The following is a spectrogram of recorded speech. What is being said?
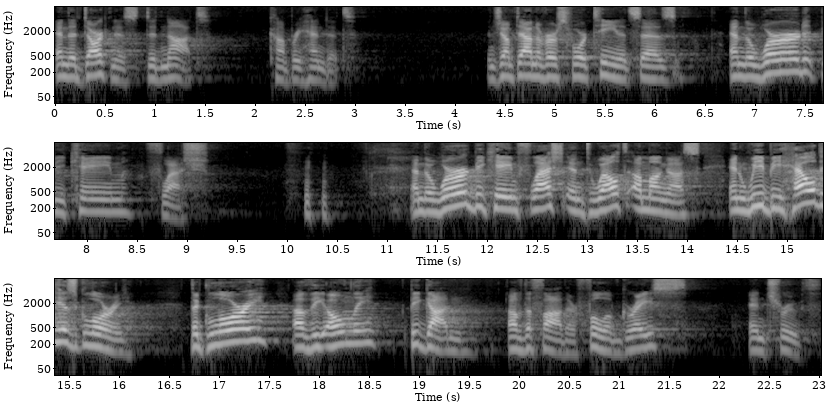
and the darkness did not comprehend it. And jump down to verse 14, it says, And the Word became flesh. and the Word became flesh and dwelt among us, and we beheld his glory, the glory of the only begotten of the Father, full of grace and truth.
